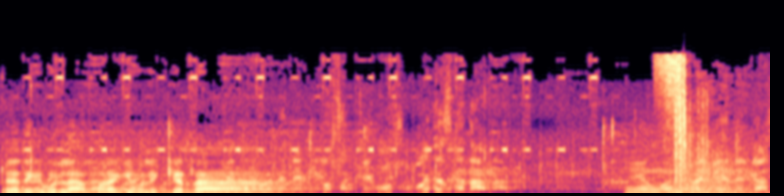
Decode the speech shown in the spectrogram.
Espérate que por, la, por aquí, por la izquierda. Bien, weón. Ahí viene el gas.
